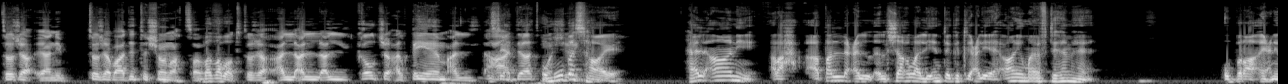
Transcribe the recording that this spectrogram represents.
ترجع يعني ترجع بعد أنت شلون راح تتصرف بالضبط. ترجع على على على ال culture على القيم على العادات ومو بس. هاي. هل أني راح أطلع ال- الشغلة اللي أنت قلت لي عليها؟ أني وما مفتهمها. وبرا يعني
